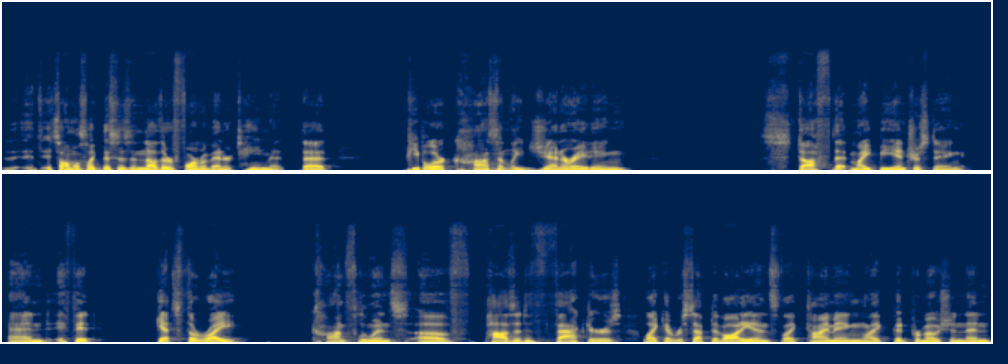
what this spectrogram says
It's almost like this is another form of entertainment that people are constantly generating stuff that might be interesting and if it gets the right confluence of positive factors like a receptive audience like timing like good promotion then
